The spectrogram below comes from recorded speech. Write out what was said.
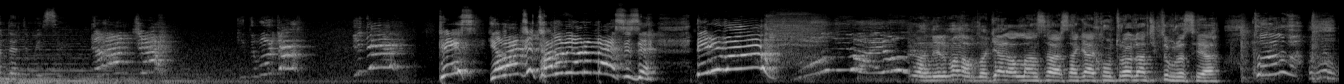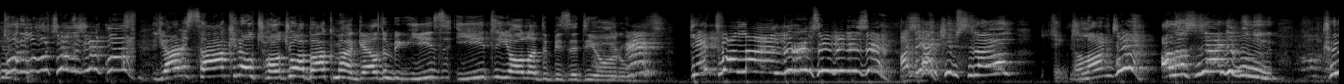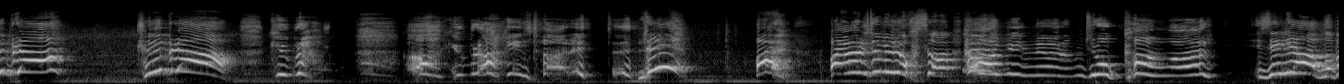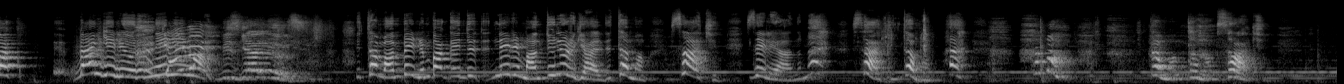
gönderdi bizi. Yalancı! Gidin buradan! Gidin! Pis! Yalancı tanımıyorum ben sizi. Neriman! Ne oluyor ayol? Ya Neriman abla gel Allah'ını seversen gel kontrolden çıktı burası ya. Torunumu, torunumu çalacaklar. Yani sakin ol çocuğa bakma. Geldim bir Yiğit, Yiğit'i yolladı bize diyorum. Git! Git vallahi öldürürüm hepinizi. Hadi sen kimsin ayol? Yalancı! Anası nerede bunun? Kübra! Kübra! Kübra. Ah Kübra intihar etti. Ne? Ay, ay öldü mü yoksa? Ah bilmiyorum çok kan var. Zeliha abla bak ben geliyorum. Neriman. Biz gelmiyoruz. Tamam benim bak e, Dü- Neriman Dünür geldi tamam. Sakin Zeliha Hanım ha? Sakin tamam. Ha? Tamam. Tamam tamam sakin.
